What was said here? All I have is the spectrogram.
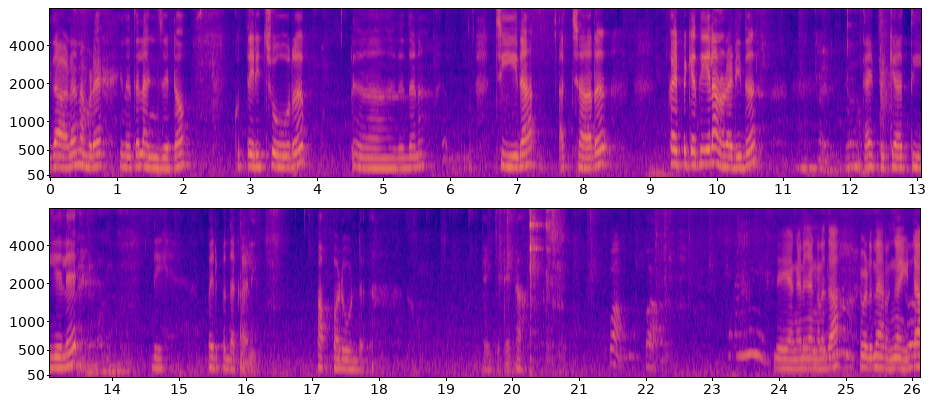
ഇതാണ് നമ്മുടെ ഇന്നത്തെ ലഞ്ച് കേട്ടോ കുത്തരിച്ചോറ് ഇതെന്താണ് ചീര അച്ചാർ കയ്പ്പയ്ക്ക തീയലാണോ ഡാഡി ഇത്? കയ്പ്പയ്ക്ക തീയൽ ദേ പരിപ്പം തക്കാളി പപ്പടവും ഉണ്ട്. കഴിക്കട്ടെ കേട്ടോ ദേ അങ്ങനെ ഞങ്ങളിതാ ഇവിടെ നിന്ന് ഇറങ്ങായിട്ടാ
